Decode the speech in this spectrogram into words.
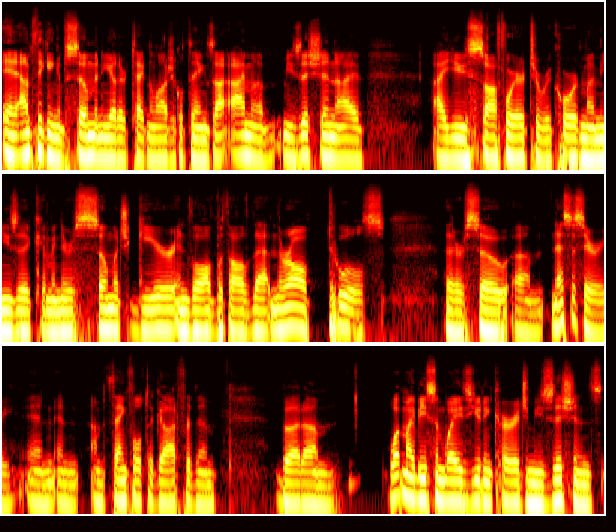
and I'm thinking of so many other technological things. I, am a musician. I I use software to record my music. I mean, there's so much gear involved with all of that, and they're all tools that are so um, necessary, and and I'm thankful to God for them. But um, what might be some ways you'd encourage musicians?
